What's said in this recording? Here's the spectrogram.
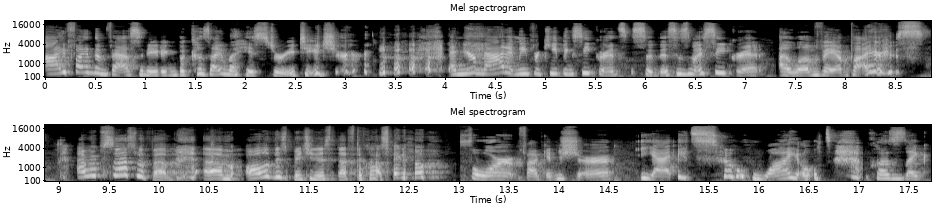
I find them fascinating because I'm a history teacher. and you're mad at me for keeping secrets, so this is my secret. I love vampires. I'm obsessed with them. Um, all of this bitchiness, that's the Klaus I know. For fucking sure. Yeah, it's so wild. Klaus is like,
